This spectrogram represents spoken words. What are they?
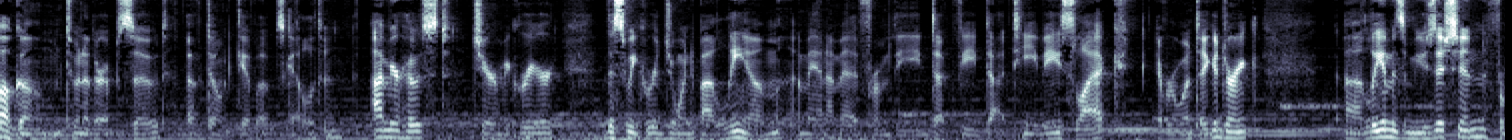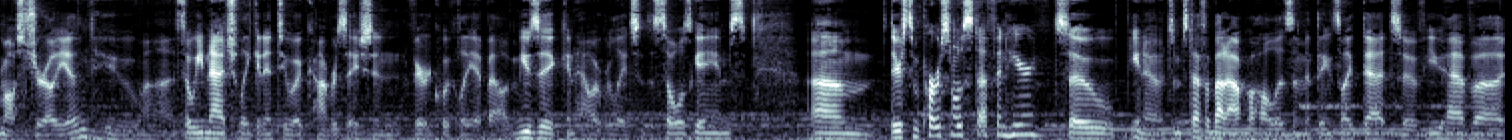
Welcome to another episode of Don't Give Up Skeleton. I'm your host, Jeremy Greer. This week we're joined by Liam, a man I met from the duckfeed.tv Slack. Everyone take a drink. Uh, Liam is a musician from Australia who, uh, so we naturally get into a conversation very quickly about music and how it relates to the Souls games. Um, there's some personal stuff in here, so you know some stuff about alcoholism and things like that. So if you have uh,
